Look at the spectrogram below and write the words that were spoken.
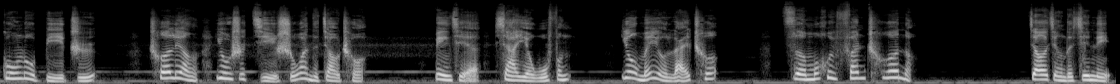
公路笔直，车辆又是几十万的轿车，并且夏夜无风，又没有来车，怎么会翻车呢？交警的心里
